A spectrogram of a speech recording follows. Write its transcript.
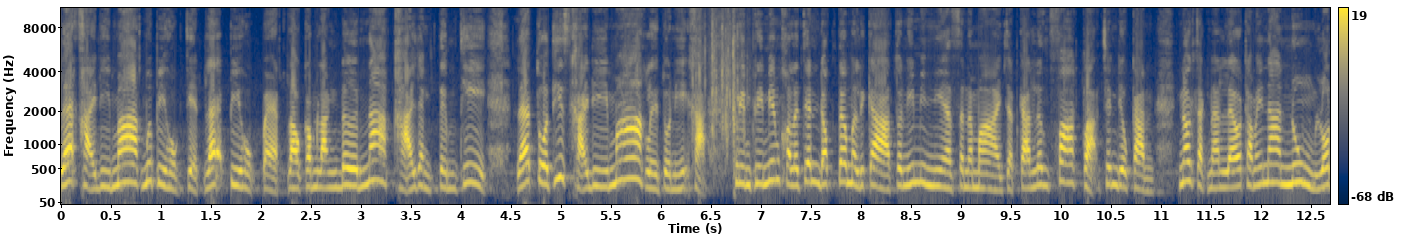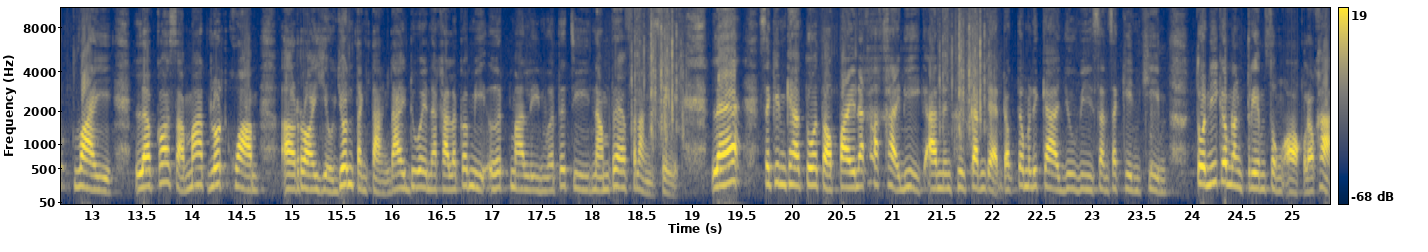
และขายดีมากเมื่อปี 67 และปี 68 เรากำลังเดินหน้าขายอย่างเต็มที่ และตัวที่ขายดีมากเลยตัวนี้ค่ะ ครีมพรีเมียมคอลลาเจนดรมาริกา ตัวนี้มีเนียสนามายจัดการเรื่องฝ้ากระเช่นเดียวกัน นอกจากนั้นแล้วทำให้หน้านุ่มลดไวยแล้วก็สามารถลดความเอ่อรอยเหี่ยวย่นต่างๆ ได้ด้วยนะคะ แล้วก็มีเอิร์ธมาลีนวัตจีน้ำแร่ฝรั่งเศส และสกินแคร์ตัวต่อไปนะคะขายดีอีกอันหนึงคือกันแดดดรมาริกา UV ซันสกินครีม ตัวนี้กำลังเตรียมส่งออกแล้วค่ะ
